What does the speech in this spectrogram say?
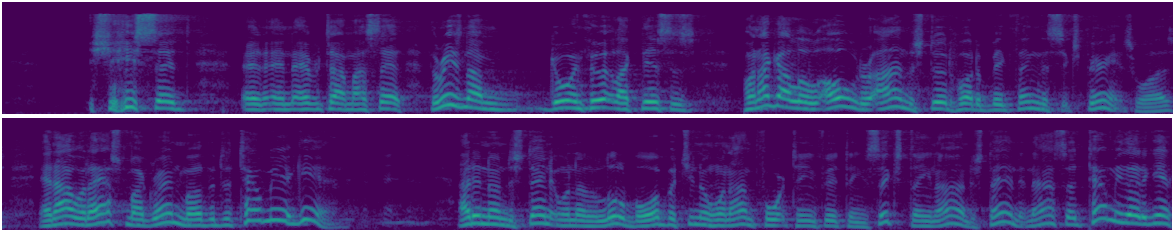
she said, and, and every time I said, the reason I'm going through it like this is when I got a little older, I understood what a big thing this experience was, and I would ask my grandmother to tell me again. I didn't understand it when I was a little boy, but you know, when I'm 14, 15, 16, I understand it now. I said, Tell me that again.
